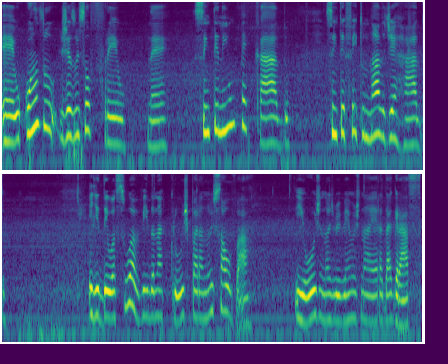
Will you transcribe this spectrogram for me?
é, o quanto Jesus sofreu, né, sem ter nenhum pecado, sem ter feito nada de errado. Ele deu a sua vida na cruz para nos salvar. E hoje nós vivemos na era da graça.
